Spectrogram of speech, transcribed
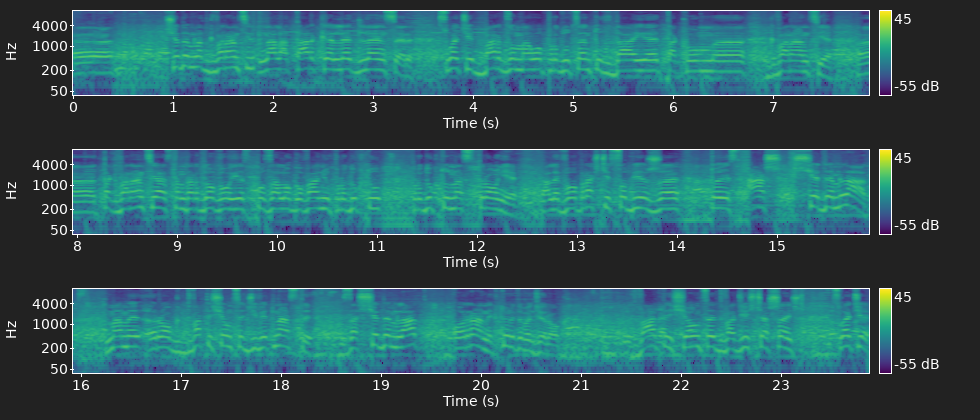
E, 7 lat gwarancji na latarkę LED Lancer. Słuchajcie, bardzo mało producentów daje taką e, gwarancję. E, ta gwarancja standardowo jest po zalogowaniu produktu, produktu na stronie, ale wyobraźcie sobie, że to jest aż 7 lat. Mamy rok 2019. Za 7 lat, o rany, który to będzie rok? 2026. Słuchajcie,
